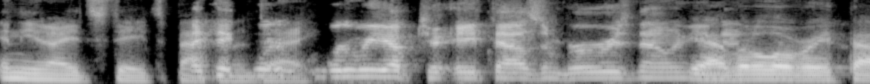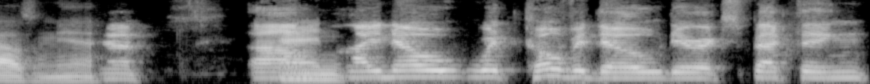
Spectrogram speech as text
in the United States back I think in the what, day. what are we up to? Eight thousand breweries now. In the Yeah, a little over eight thousand. Yeah. Yeah. Um, And- I know with COVID though, they're expecting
